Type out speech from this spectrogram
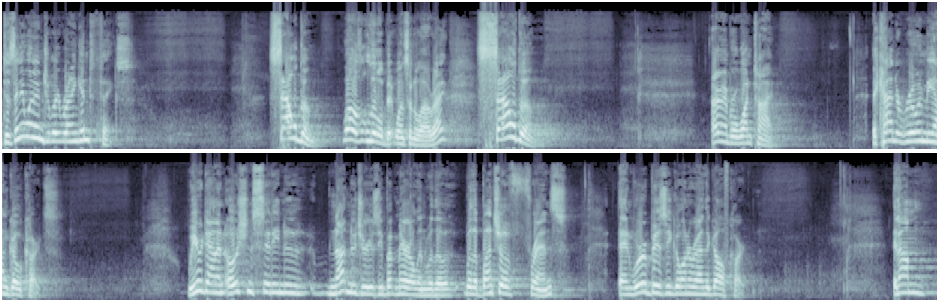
Does anyone enjoy running into things? Seldom. Well, a little bit once in a while, right? Seldom. I remember one time, it kind of ruined me on go karts. We were down in Ocean City, New, not New Jersey, but Maryland, with a, with a bunch of friends, and we're busy going around the golf cart. And I'm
